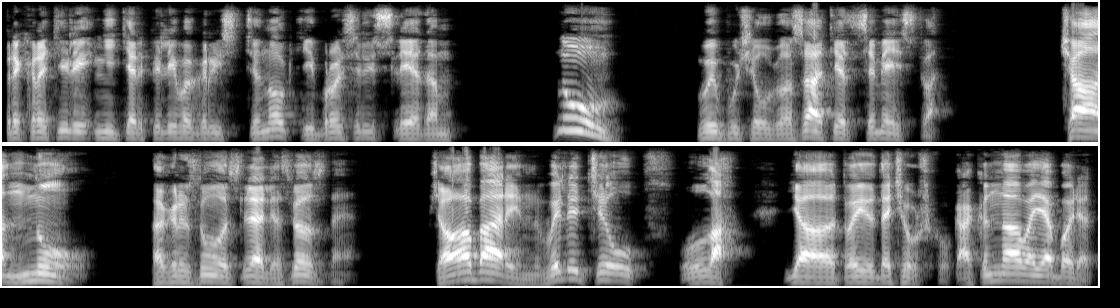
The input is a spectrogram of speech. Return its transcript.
прекратили нетерпеливо грызть ногти и бросились следом. «Ну!» — выпучил глаза отец семейства. «Ча ну!» — огрызнулась Ляля Звездная. «Все, барин, вылечил ла, я твою дочушку, как новая будет.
